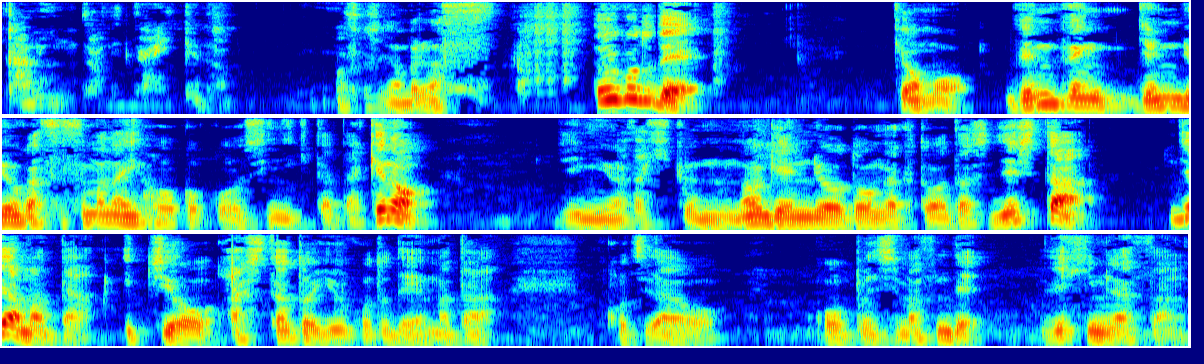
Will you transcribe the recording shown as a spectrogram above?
仮眠取りたいけど、もう少し頑張ります。ということで、今日も全然減量が進まない報告をしに来ただけの、ジミー・ワサキくんの減量と音楽と私でした。じゃあまた、一応明日ということで、また、こちらをオープンしますんで、ぜひ皆さん、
